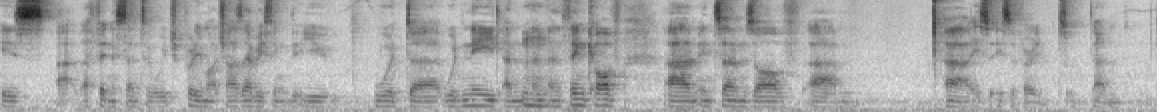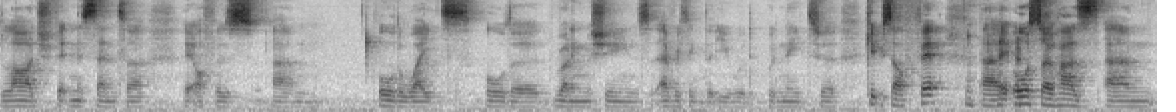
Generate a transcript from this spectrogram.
is uh, a fitness center which pretty much has everything that you would uh, would need and, and, Mhm. and think of um, in terms of. Um, uh, it's, it's a very sort of, um, large fitness center. It offers um, all the weights, all the running machines, everything that you would, would need to keep yourself fit. Uh, it also has um,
